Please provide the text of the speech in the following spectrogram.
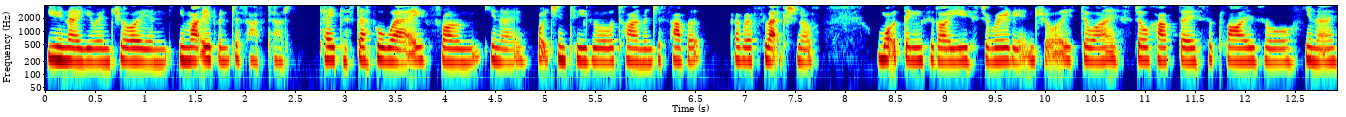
you know you enjoy, and you might even just have to take a step away from, you know, watching TV all the time and just have a, a reflection of what things that I used to really enjoy? Do I still have those supplies or, you know,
